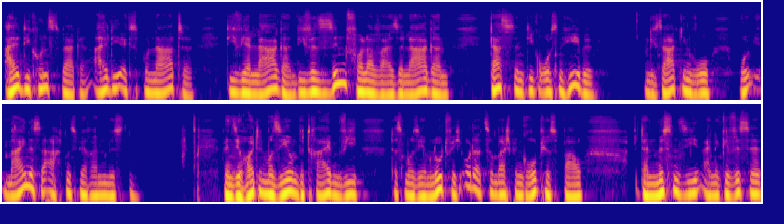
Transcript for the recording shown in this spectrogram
All die Kunstwerke, all die Exponate, die wir lagern, die wir sinnvollerweise lagern, das sind die großen Hebel. Und ich sage Ihnen, wo, wo meines Erachtens wir ran müssten. Wenn Sie heute ein Museum betreiben, wie das Museum Ludwig oder zum Beispiel ein Gropiusbau, dann müssen Sie eine gewisse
